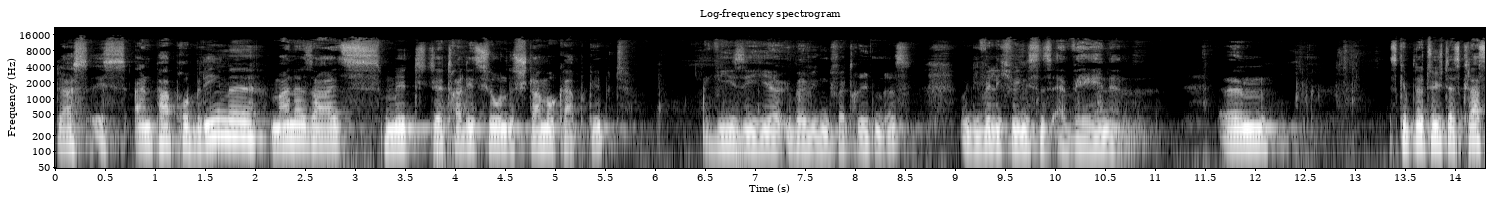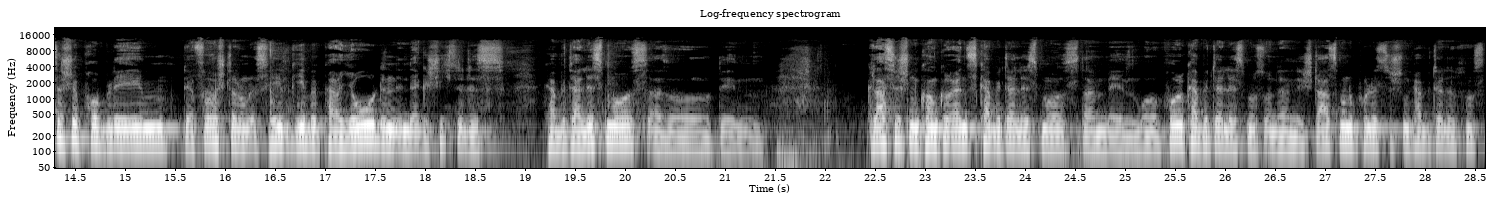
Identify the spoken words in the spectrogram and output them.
dass es ein paar Probleme meinerseits mit der Tradition des Stammokap gibt, wie sie hier überwiegend vertreten ist. Und die will ich wenigstens erwähnen. Es gibt natürlich das klassische Problem der Vorstellung, es gebe Perioden in der Geschichte des Kapitalismus, also den klassischen Konkurrenzkapitalismus, dann den Monopolkapitalismus und dann den staatsmonopolistischen Kapitalismus.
